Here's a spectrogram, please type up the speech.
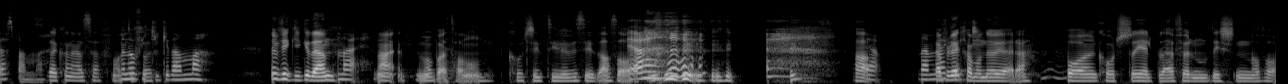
det er spennende. Så det kan jeg se for meg. Men hun fikk ikke den, da. Hun fikk ikke den. Nei. Nei, du må bare ta noen coaching-timer ved siden av, så. Ja. ja. Ja. Nei, ja, for det kan man jo gjøre. Få en coach til å hjelpe deg før en audition, og så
